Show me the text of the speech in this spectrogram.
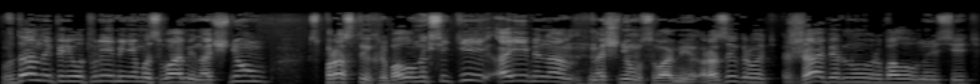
В данный период времени мы с вами начнем с простых рыболовных сетей, а именно начнем с вами разыгрывать жаберную рыболовную сеть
